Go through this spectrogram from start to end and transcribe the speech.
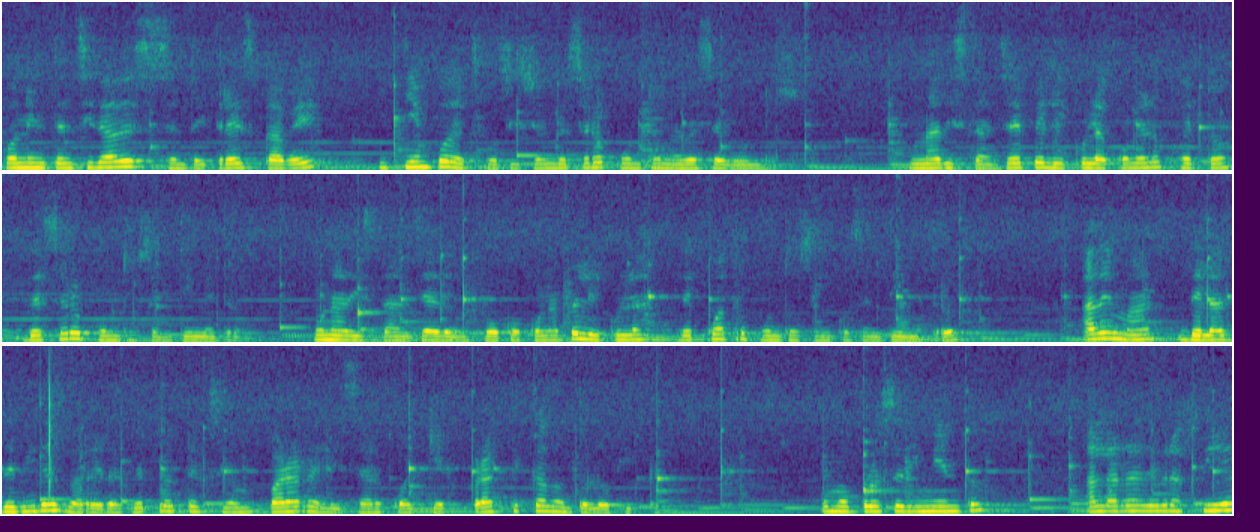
con intensidad de 63 kb y tiempo de exposición de 0.9 segundos, una distancia de película con el objeto de 0.5 centímetros, una distancia de enfoco con la película de 4.5 centímetros, además de las debidas barreras de protección para realizar cualquier práctica odontológica. Como procedimiento, a la radiografía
